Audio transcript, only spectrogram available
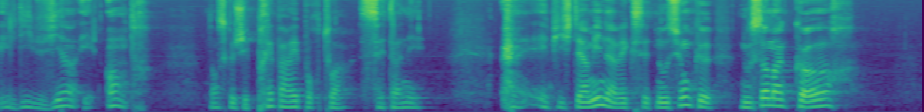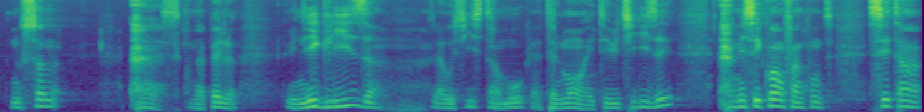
Et il dit viens et entre dans ce que j'ai préparé pour toi cette année. Et puis je termine avec cette notion que nous sommes un corps, nous sommes ce qu'on appelle une église. Là aussi, c'est un mot qui a tellement été utilisé. Mais c'est quoi en fin de compte? C'est un,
